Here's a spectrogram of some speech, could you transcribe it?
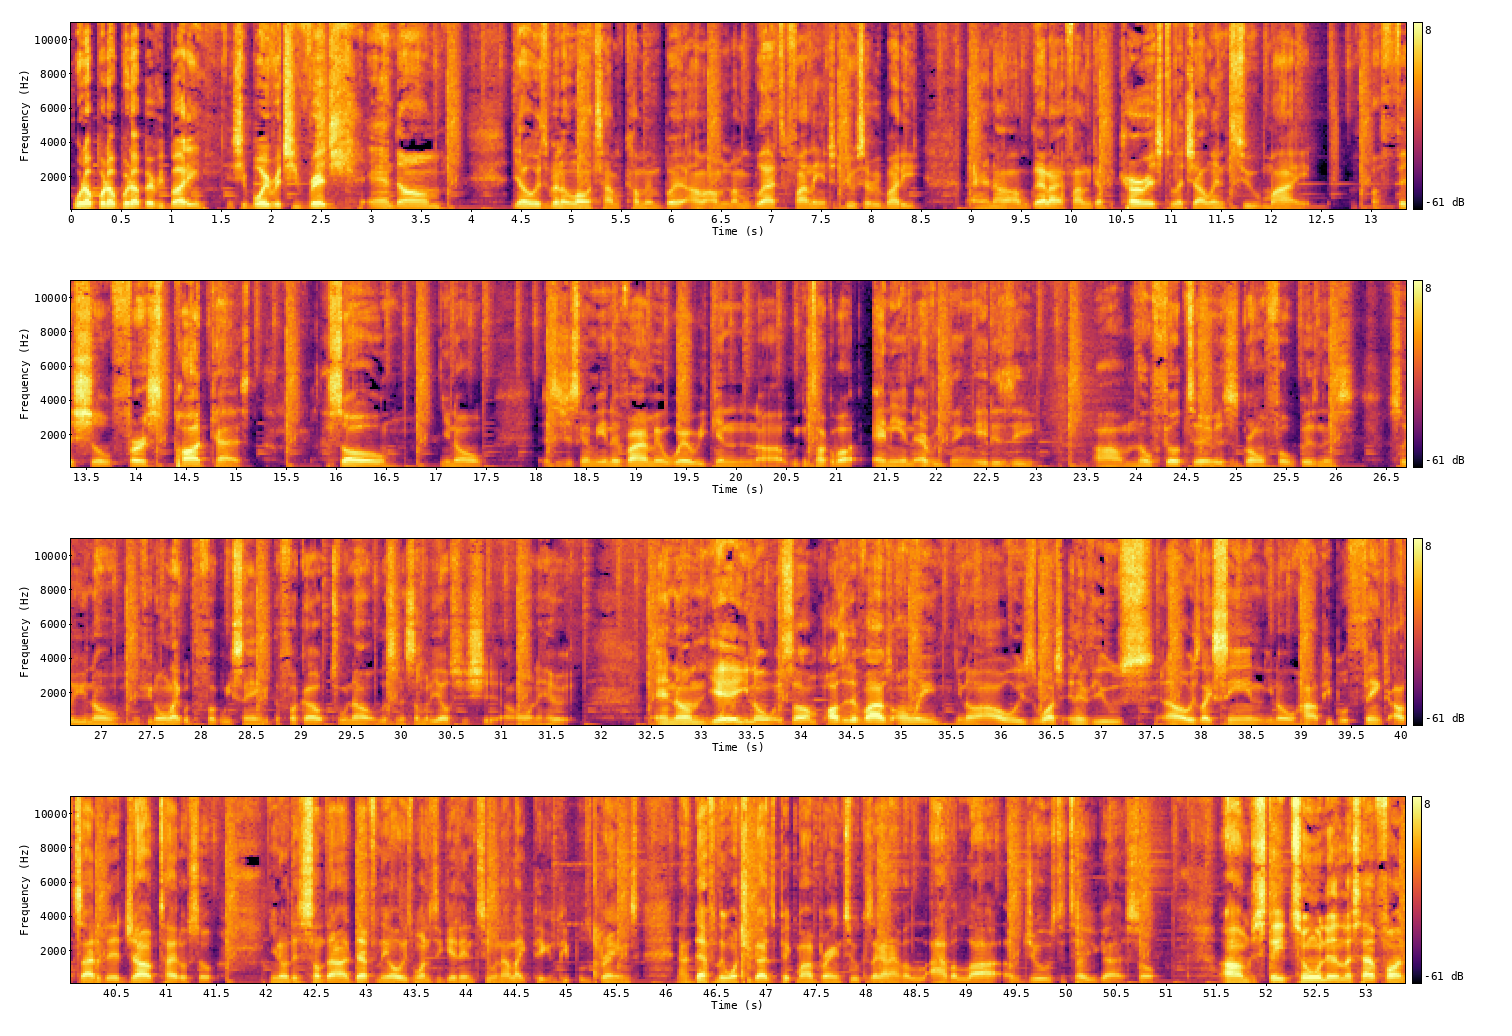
What up, what up, what up, everybody? It's your boy Richie Rich, and um, yo, it's been a long time coming, but I'm I'm, I'm glad to finally introduce everybody, and uh, I'm glad I finally got the courage to let y'all into my official first podcast. So, you know, this is just gonna be an environment where we can uh, we can talk about any and everything, A to Z, um, no filter. This is grown folk business. So you know, if you don't like what the fuck we saying, get the fuck out, tune out, listen to somebody else's shit. I don't want to hear it. And um, yeah, you know, it's um positive vibes only. You know, I always watch interviews, and I always like seeing you know how people think outside of their job title. So, you know, this is something I definitely always wanted to get into, and I like picking people's brains. And I definitely want you guys to pick my brain too, because I gotta have a I have a lot of jewels to tell you guys. So, um, just stay tuned and let's have fun.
